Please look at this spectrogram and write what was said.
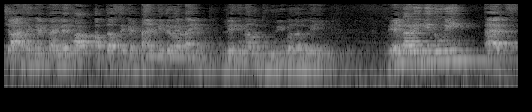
चार सेकंड पहले था, अब 10 सेकंड टाइम भी देगा टाइम लेकिन अब दूरी बदल गई। रेलगाड़ी की दूरी x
